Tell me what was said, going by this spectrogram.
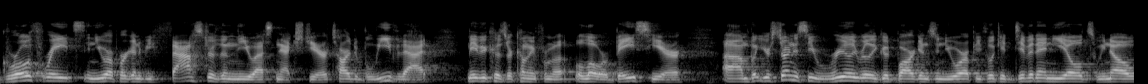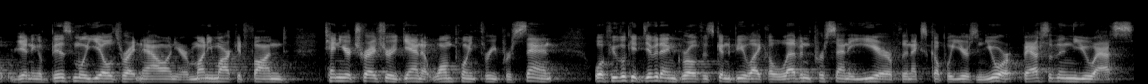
Growth rates in Europe are going to be faster than the US next year. It's hard to believe that, maybe because they're coming from a, a lower base here. Um, but you're starting to see really, really good bargains in Europe. If you look at dividend yields, we know we're getting abysmal yields right now on your money market fund, 10 year treasury again at 1.3%. Well, if you look at dividend growth, it's going to be like 11% a year for the next couple years in Europe, faster than the US.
